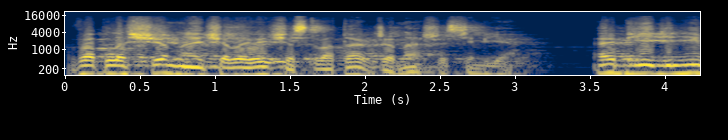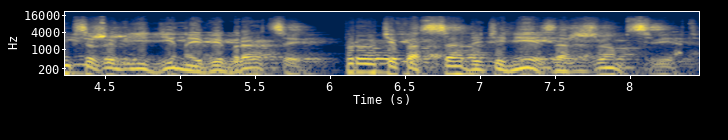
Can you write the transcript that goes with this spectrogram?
Воплощенное человечество также наша семья. Объединимся же в единой вибрации. Против осады теней зажжем свет.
